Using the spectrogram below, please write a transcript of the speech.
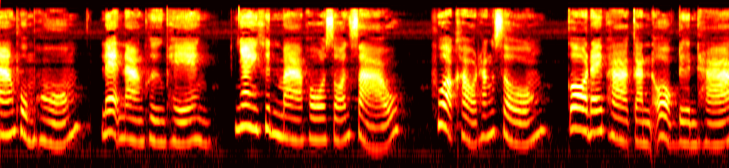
นางผมหอม และนางเพิงแพงใหญ่ขึ้นมาพอซ้อนสาว พวกเขาทั้งสอง ก็ได้พากันออกเดินทาง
